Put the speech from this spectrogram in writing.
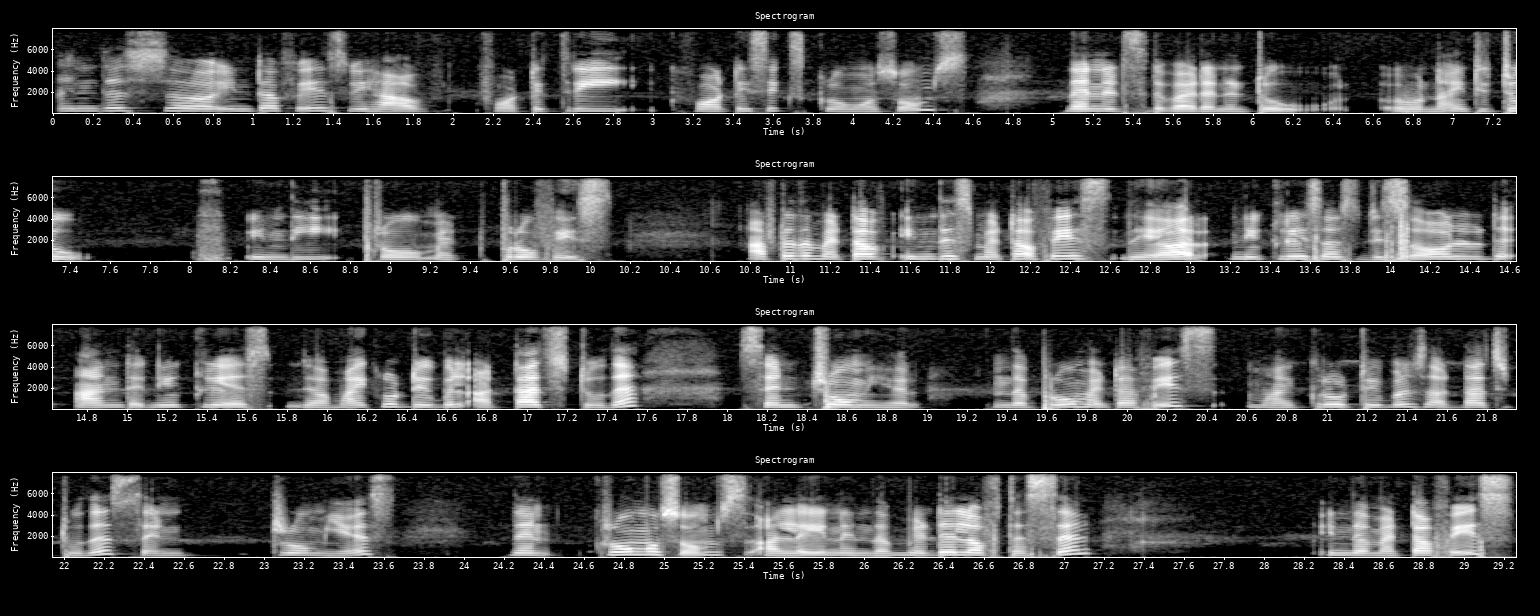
In this uh, interphase we have 43 46 chromosomes then it's divided into uh, 92 in the pro prophase after the meta in this metaphase they are nucleus is dissolved and the nucleus the microtubule attached to the centromere. In the pro metaphase microtubules attached to the centromeres then chromosomes align in the middle of the cell in the metaphase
